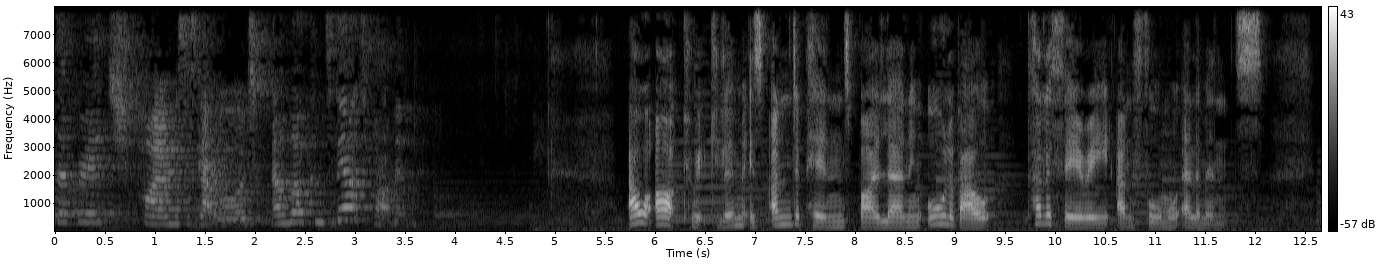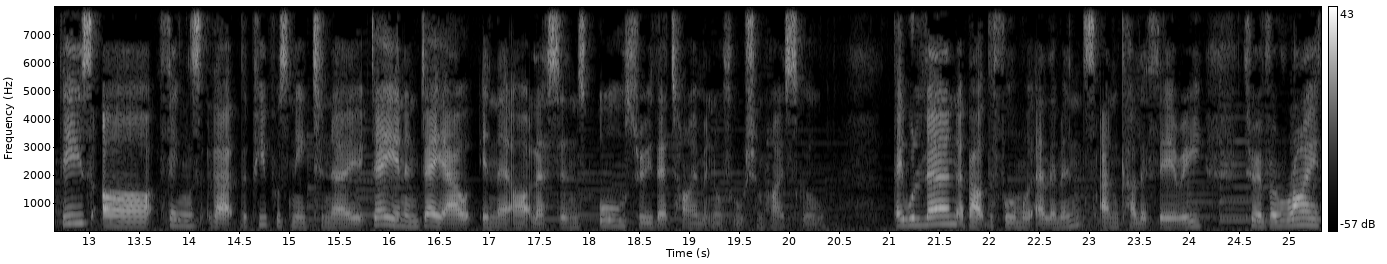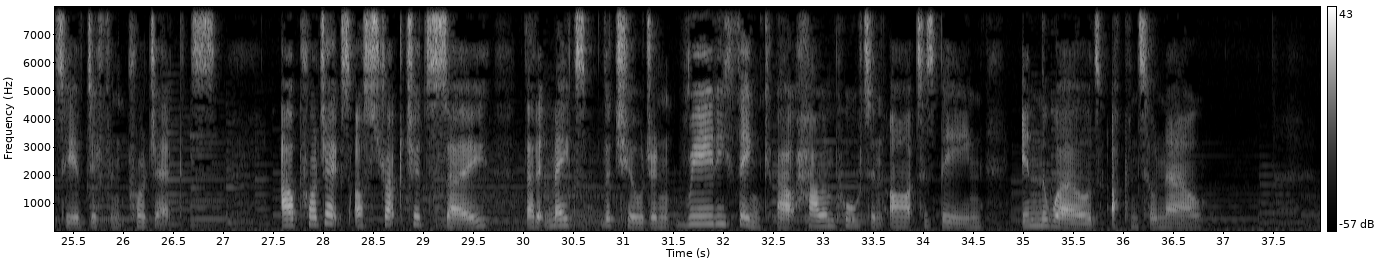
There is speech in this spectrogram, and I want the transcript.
Severidge. Hi, I'm Mrs. Gatward. And welcome to the Art Department. Our art curriculum is underpinned by learning all about colour theory and formal elements. These are things that the pupils need to know day in and day out in their art lessons all through their time at North Walsham High School. They will learn about the formal elements and colour theory through a variety of different projects. Our projects are structured so that it makes the children really think about how important art has been in the world up until now.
